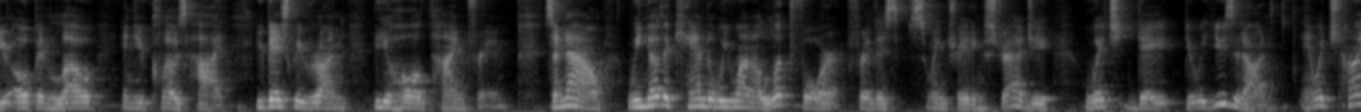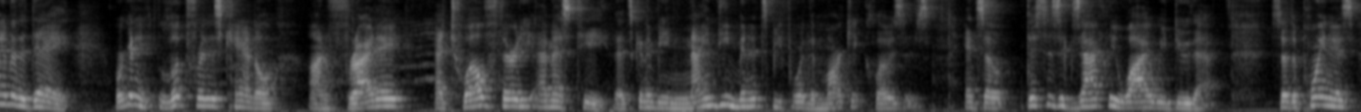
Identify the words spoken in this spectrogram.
You open low and you close high. You basically run the whole time frame. So now we know the candle we want to look for for this swing trading strategy. Which day do we use it on? And which time of the day? We're going to look for this candle on Friday at 12:30 MST. That's going to be 90 minutes before the market closes. And so this is exactly why we do that. So the point is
